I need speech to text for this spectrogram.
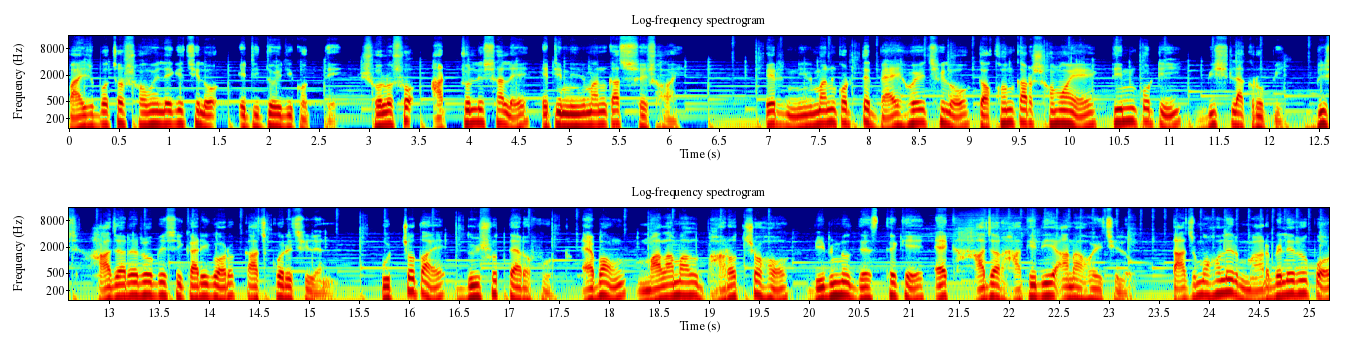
২২ বছর সময় লেগেছিল এটি তৈরি করতে। ষোলোশো সালে এটি নির্মাণ কাজ শেষ হয়। এর নির্মাণ করতে ব্যয় হয়েছিল তখনকার সময়ে তিন কোটি বিশ লাখ রুপি। বিশ হাজারেরও বেশি কারিগর কাজ করেছিলেন। উচ্চতায় দুইশো তেরো ফুট এবং মালামাল ভারতসহ বিভিন্ন দেশ থেকে এক হাজার হাতি দিয়ে আনা হয়েছিল। তাজমহলের মার্বেলের উপর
